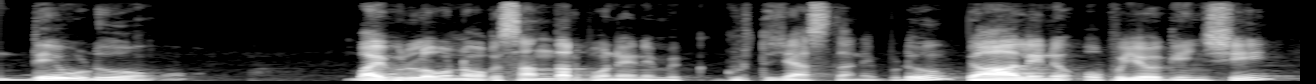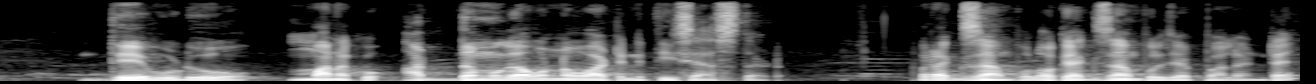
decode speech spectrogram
దేవుడు బైబిల్లో ఉన్న ఒక సందర్భం నేను మీకు గుర్తు చేస్తాను ఇప్పుడు. గాలిని ఉపయోగించి దేవుడు మనకు అడ్డముగా ఉన్న వాటిని తీసేస్తాడు. ఫర్ ఎగ్జాంపుల్ ఒక ఎగ్జాంపుల్ చెప్పాలంటే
